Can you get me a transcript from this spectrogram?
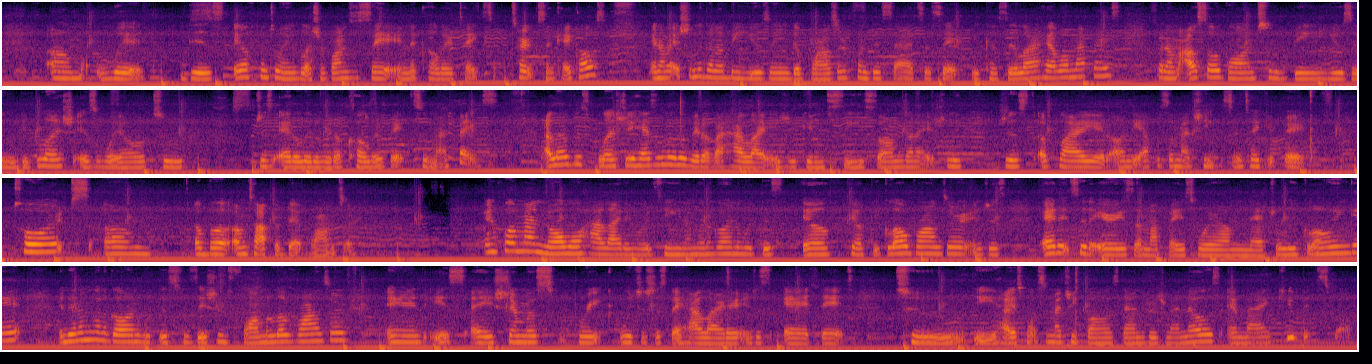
um, with this e.l.f. Contouring Blush and Bronzer set in the color takes Turks and Caicos. And I'm actually going to be using the bronzer from this side to set the concealer I have on my face. But I'm also going to be using the blush as well to just add a little bit of color back to my face. I love this blush. It has a little bit of a highlight as you can see. So I'm going to actually just apply it on the apples of my cheeks and take it back towards um, above on top of that bronzer. And for my normal highlighting routine, I'm going to go in with this e.l.f. Healthy Glow Bronzer and just add it to the areas of my face where I'm naturally glowing at. And then I'm going to go in with this Physicians Formula Bronzer and it's a shimmer brick which is just a highlighter and just add that to the highest points of my cheekbones, down the bridge of my nose, and my cupid's bow.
